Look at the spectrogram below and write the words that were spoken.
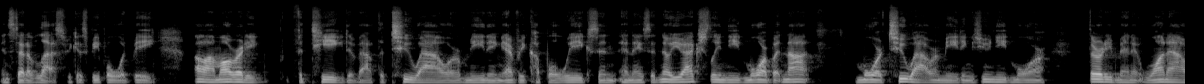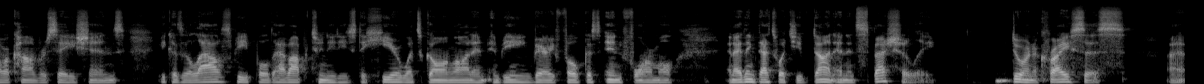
instead of less because people would be, oh, I'm already fatigued about the two hour meeting every couple of weeks. And, and they said, no, you actually need more, but not more two hour meetings. You need more 30 minute, one hour conversations because it allows people to have opportunities to hear what's going on and, and being very focused, informal. And I think that's what you've done. And especially during a crisis, I,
